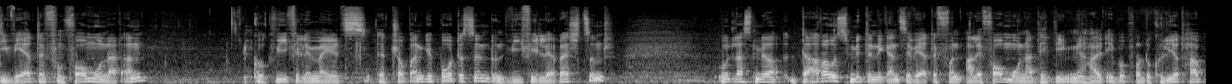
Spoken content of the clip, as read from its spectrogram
die Werte vom Vormonat an, gucke, wie viele Mails äh, Jobangebote sind und wie viele Rest sind und lasse mir daraus mit den ganzen Werte von alle Vormonate, die ich mir halt eben protokolliert habe,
